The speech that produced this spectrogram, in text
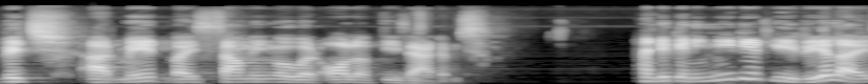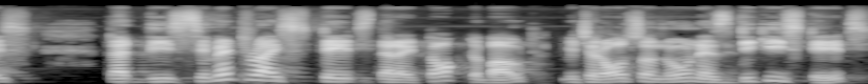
which are made by summing over all of these atoms. And you can immediately realize that these symmetrized states that I talked about, which are also known as Dicke states,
